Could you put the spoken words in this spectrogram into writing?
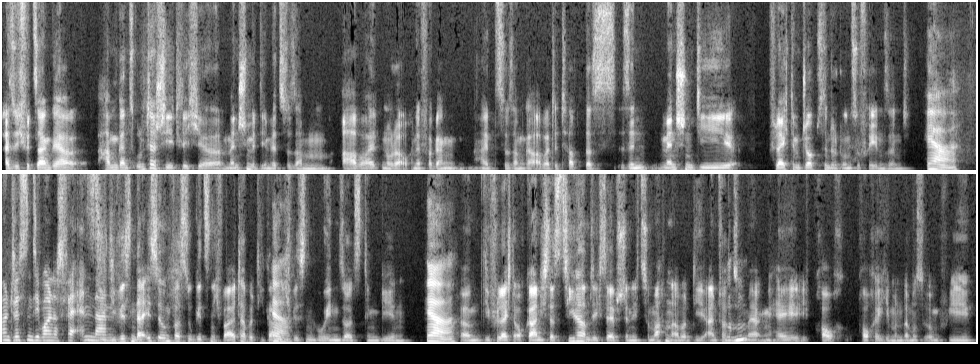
Also ich würde sagen, wir haben ganz unterschiedliche Menschen, mit denen wir zusammenarbeiten oder auch in der Vergangenheit zusammengearbeitet haben. Das sind Menschen, die vielleicht im Job sind und unzufrieden sind. Ja. Und wissen, sie wollen das verändern. Die, die wissen, da ist irgendwas, so geht es nicht weiter, aber die gar Ja. nicht wissen, wohin soll es denn gehen. Ja. Ähm, die vielleicht auch gar nicht das Ziel haben, sich selbstständig zu machen, aber die einfach Mhm. zu merken, hey, ich brauche brauch ja jemanden, da muss irgendwie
